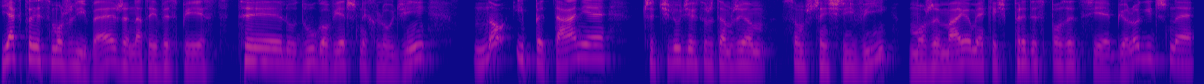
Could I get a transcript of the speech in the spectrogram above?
jak to jest możliwe, że na tej wyspie jest tylu długowiecznych ludzi? No i pytanie, czy ci ludzie, którzy tam żyją, są szczęśliwi? Może mają jakieś predyspozycje biologiczne,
